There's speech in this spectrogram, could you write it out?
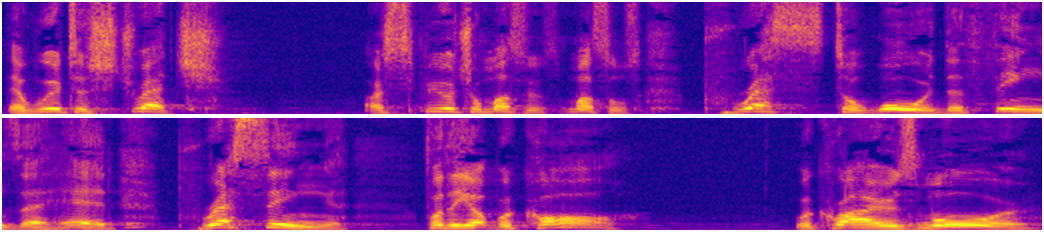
That we're to stretch our spiritual muscles, muscles, press toward the things ahead, pressing for the upward call requires more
